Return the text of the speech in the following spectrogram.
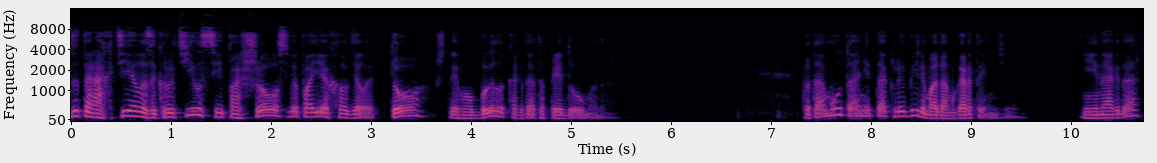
затарахтел и закрутился и пошел себе поехал делать то, что ему было когда-то придумано. Потому-то они так любили мадам Гортензию. И иногда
